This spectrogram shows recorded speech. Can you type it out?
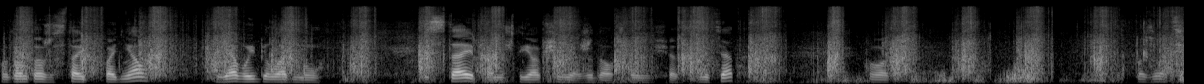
Вот он тоже стайку поднял, я выбил одну из стаи, потому что я вообще не ожидал, что они сейчас взлетят. Вот. Позвать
